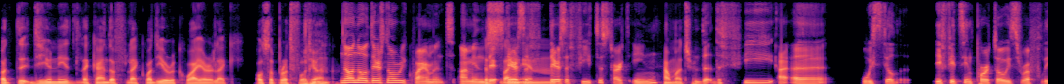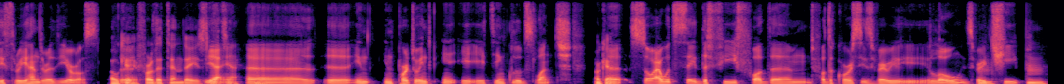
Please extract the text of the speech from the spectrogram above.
But do, you need like kind of like what do you require? Like also portfolio and No, no, there's no requirement. I mean, there, there's a there's a fee to start in. how much? The the fee, uh, uh, we still, if it's in Porto, it's roughly 300 euros. Okay, for the 10 days. Yeah, yeah. Uh, uh, in in Porto, it, it includes lunch. okay. Uh, so I would say the fee for the um, for the course is very low. It's very Mm. cheap. Mm.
